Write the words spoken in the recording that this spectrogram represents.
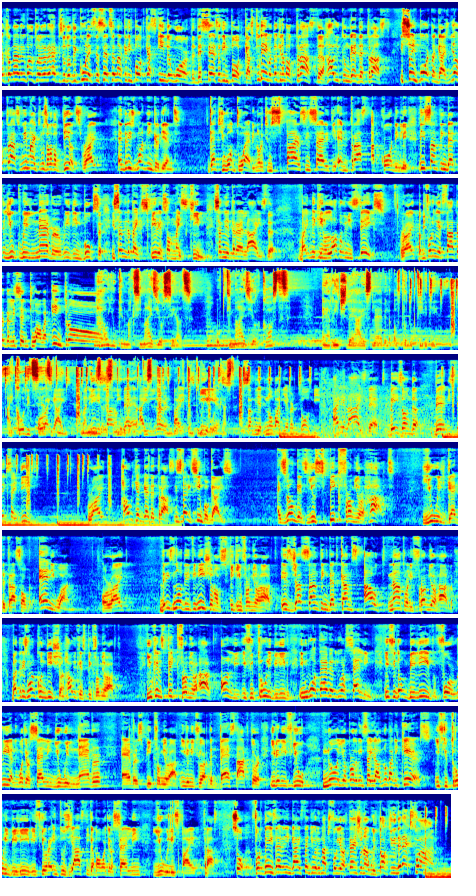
Welcome everyone to another episode of the coolest sales and marketing podcast in the world, the Sales Team Podcast. Today we're talking about trust, how you can get that trust. It's so important, guys. Without trust, we might lose a lot of deals, right? And there is one ingredient that you want to have in order to inspire sincerity and trust accordingly. This is something that you will never read in books. It's something that I experienced on my skin, something that I realized by making a lot of mistakes right? But before we get started, listen to our intro. How you can maximize your sales, optimize your costs, and reach the highest level of productivity. I called it Sales Alright, guys. Team. My name this is is something Alessandro that I Bertis, learned and by welcome to my experience. podcast. Something that nobody ever told me. I realized that based on the, the mistakes I did, right? How we can get the trust? It's very simple, guys. As long as you speak from your heart, you will get the trust of anyone. All right? There is no definition of speaking from your heart. It's just something that comes out naturally from your heart. But there is one condition how you can speak from your heart. You can speak from your heart only if you truly believe in whatever you are selling. If you don't believe for real in what you're selling, you will never ever speak from your heart. Even if you are the best actor, even if you know your product inside out, nobody cares. If you truly believe, if you're enthusiastic about what you're selling, you will inspire trust. So, for this everything, guys, thank you very much for your attention. I will talk to you in the next one.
